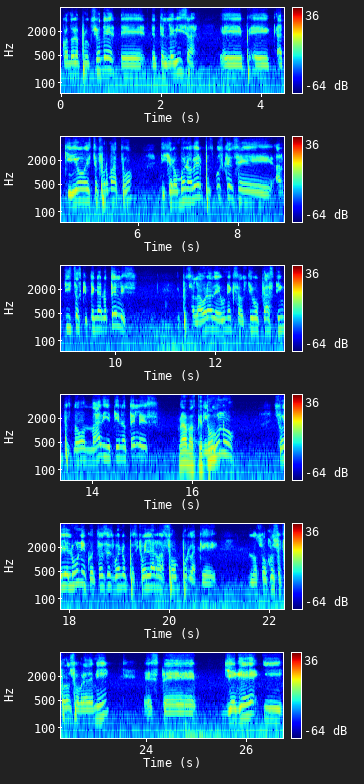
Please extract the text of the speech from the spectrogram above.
cuando la producción de, de- de Televisa eh, eh, adquirió este formato, dijeron, bueno, a ver, pues búsquense artistas que tengan hoteles. Y pues a la hora de un exhaustivo casting, pues no, nadie tiene hoteles. Claro, más que tú. Ninguno. Soy el único. Entonces, bueno, pues fue la razón por la que los ojos se fueron sobre de mí. Este, llegué y,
